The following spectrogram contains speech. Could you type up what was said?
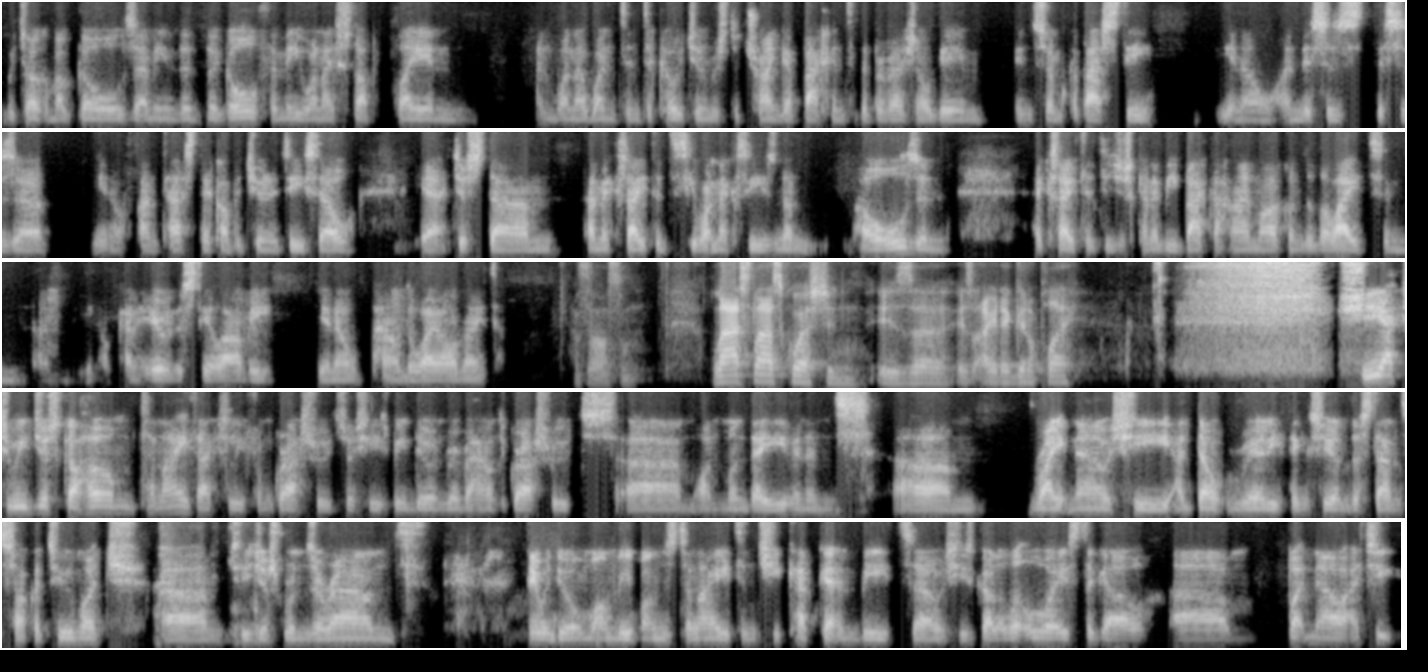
we talk about goals. I mean, the, the goal for me when I stopped playing and when I went into coaching was to try and get back into the professional game in some capacity, you know, and this is this is a you know fantastic opportunity. So yeah, just um I'm excited to see what next season holds and excited to just kind of be back at Highmark under the lights and, and you know kind of hearing the Steel Army, you know, pound away all night. That's awesome. Last last question is uh is Ida gonna play? She actually we just got home tonight, actually from grassroots. So she's been doing Riverhounds grassroots um, on Monday evenings. Um, right now, she I don't really think she understands soccer too much. Um, she just runs around. They were doing one v ones tonight, and she kept getting beat. So she's got a little ways to go. Um, but no, she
